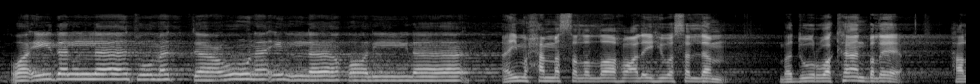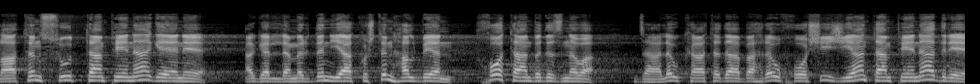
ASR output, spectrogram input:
وإذا لا تمتعون إلا قليلا. ئەی محمد صلی اللە علیه وسلم بە دووڕوەکان بڵێ، هەڵاتن سوودتان پێ ناگەیەنێ، ئەگەر لە مردن یا کوشتن هەڵبێن خۆتان بدزنەوە، جا لەو کاتەدا بەهرە و خۆشی ژیانتان پێ نادرێ،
